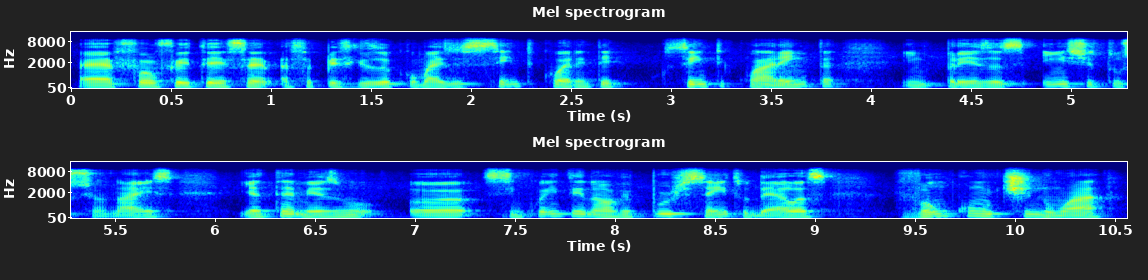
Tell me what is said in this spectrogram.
É, foi feita essa, essa pesquisa com mais de 140, 140 empresas institucionais e até mesmo uh, 59% delas vão continuar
